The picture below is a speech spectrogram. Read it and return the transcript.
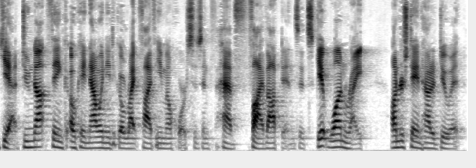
yeah, do not think, okay, now I need to go write five email courses and have five opt ins. It's get one right, understand how to do it,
